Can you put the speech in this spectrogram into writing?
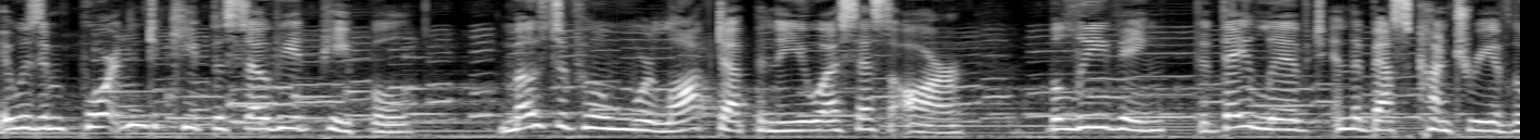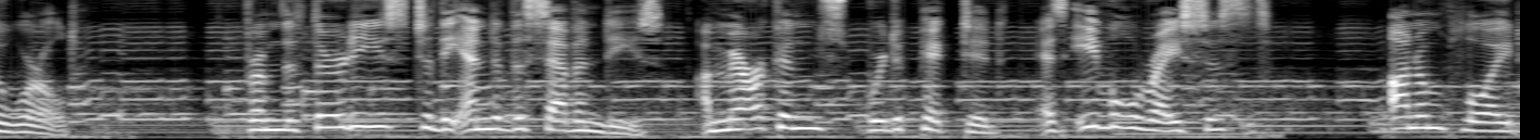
It was important to keep the Soviet people, most of whom were locked up in the USSR, believing that they lived in the best country of the world. From the 30s to the end of the 70s, Americans were depicted as evil racists, unemployed,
